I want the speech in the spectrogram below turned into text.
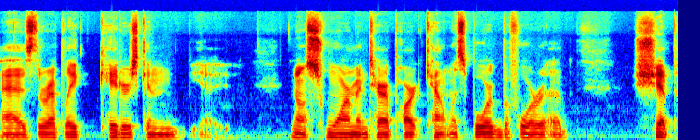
as the replicators can, you know, swarm and tear apart countless Borg before a ship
